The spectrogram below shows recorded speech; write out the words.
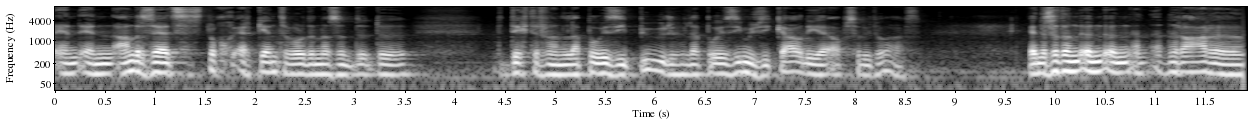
En, en anderzijds toch erkend te worden als de, de, de dichter van la poëzie pure, la poëzie muzikaal die hij absoluut was. En er zit een, een, een, een, rare.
